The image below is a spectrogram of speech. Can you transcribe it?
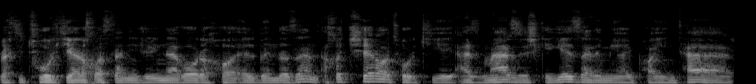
وقتی ترکیه رو خواستن اینجوری نوار حائل بندازن آخه چرا ترکیه از مرزش که یه ذره میای پایین تر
